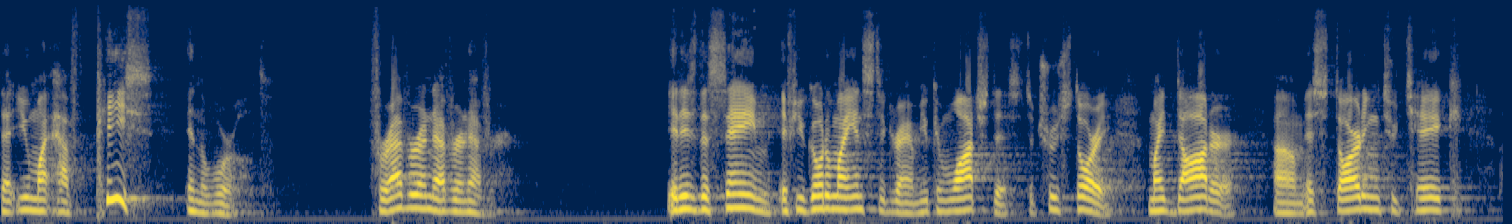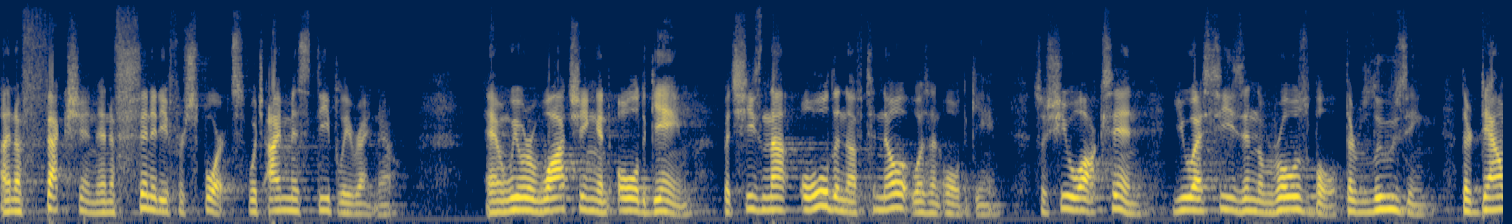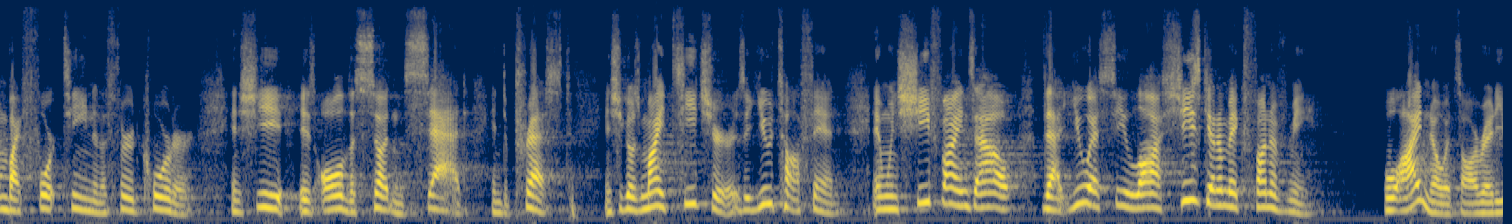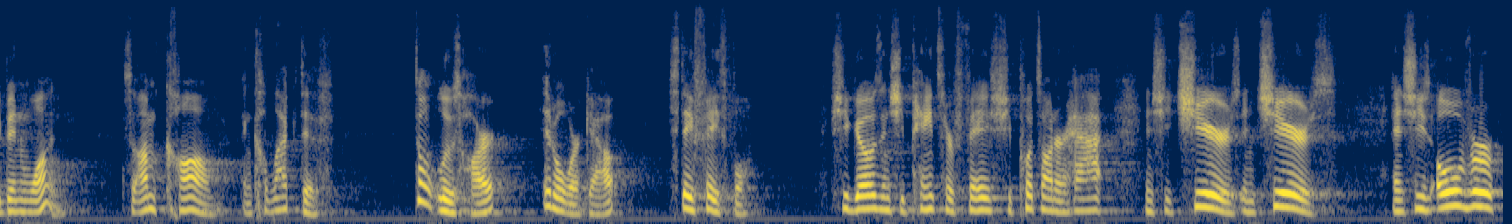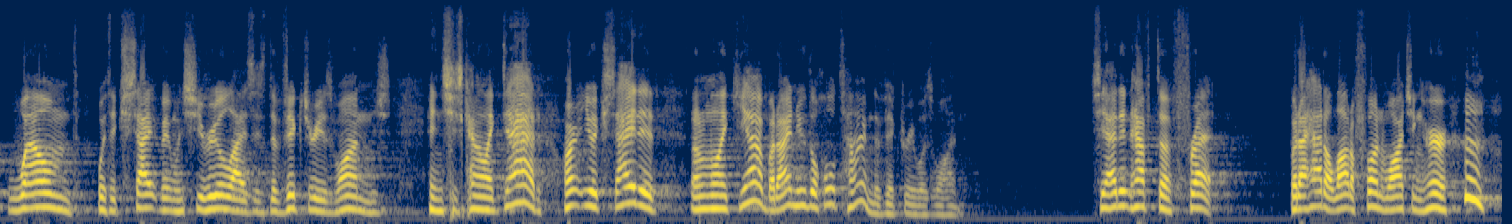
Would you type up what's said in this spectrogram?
that you might have peace in the world forever and ever and ever. It is the same if you go to my Instagram, you can watch this. It's a true story my daughter um, is starting to take an affection and affinity for sports, which I miss deeply right now. And we were watching an old game, but she's not old enough to know it was an old game. So she walks in. USC's in the Rose Bowl. They're losing. They're down by 14 in the third quarter. And she is all of a sudden sad and depressed and she goes, My teacher is a Utah fan. And when she finds out that USC lost, she's going to make fun of me. Well, I know it's already been won. So I'm calm and collective. Don't lose heart, it'll work out. Stay faithful. She goes and she paints her face, she puts on her hat, and she cheers and cheers. And she's overwhelmed with excitement when she realizes the victory is won. And she's kind of like, Dad, aren't you excited? And I'm like, Yeah, but I knew the whole time the victory was won. See, I didn't have to fret, but I had a lot of fun watching her,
